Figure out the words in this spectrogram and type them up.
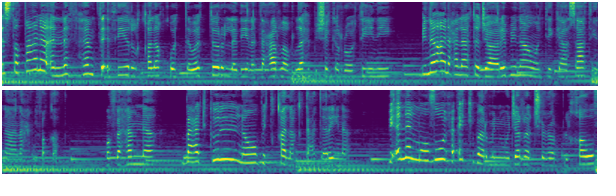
استطعنا أن نفهم تأثير القلق والتوتر الذي نتعرض له بشكل روتيني بناء على تجاربنا وانتكاساتنا نحن فقط وفهمنا بعد كل نوبة قلق تعترينا. بأن الموضوع أكبر من مجرد شعور بالخوف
